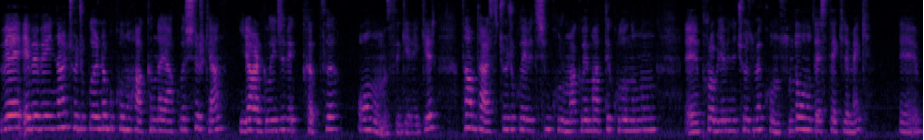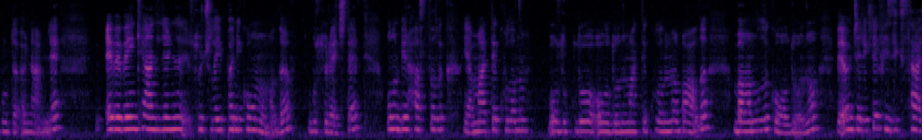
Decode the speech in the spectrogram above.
Ve ebeveynler çocuklarına bu konu hakkında yaklaşırken yargılayıcı ve katı olmaması gerekir. Tam tersi çocukla iletişim kurmak ve madde kullanımının e, problemini çözmek konusunda onu desteklemek burada önemli. Ebeveyn kendilerini suçlayıp panik olmamalı bu süreçte. Bunun bir hastalık ya yani madde kullanım bozukluğu olduğunu, madde kullanımına bağlı bağımlılık olduğunu ve öncelikle fiziksel,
